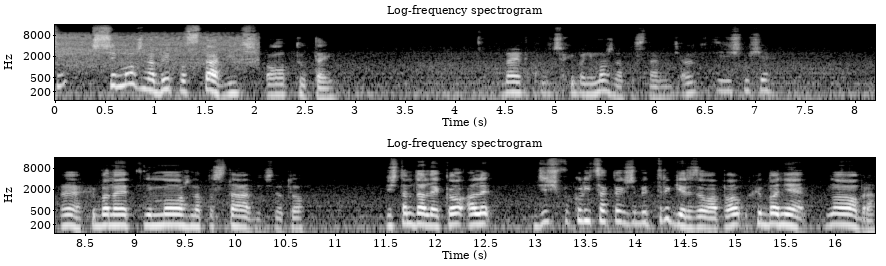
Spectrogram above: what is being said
Czy, czy można by postawić, o tutaj, nawet kurczę, chyba nie można postawić, ale gdzieś mi się. E, chyba nawet nie można postawić, no to gdzieś tam daleko, ale gdzieś w okolicach tak, żeby trigger załapał, chyba nie. No dobra.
